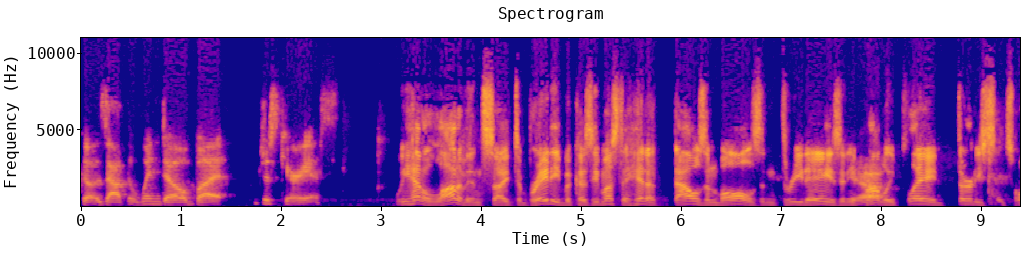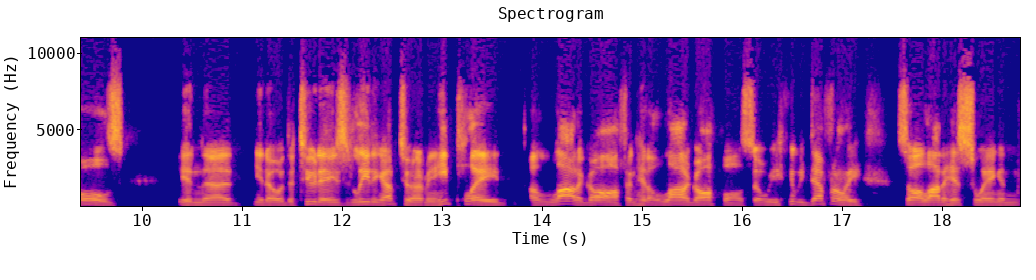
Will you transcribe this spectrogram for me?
goes out the window, but just curious. We had a lot of insight to Brady because he must have hit a thousand balls in three days, and he yeah. probably played 36 holes in the you know the two days leading up to it. I mean, he played a lot of golf and hit a lot of golf balls, so we we definitely saw a lot of his swing, and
